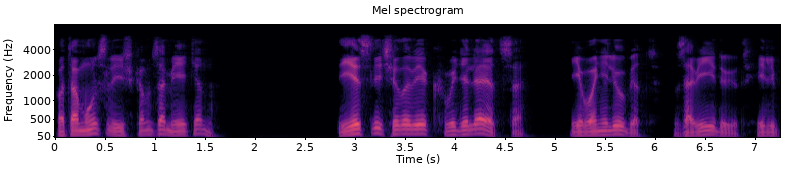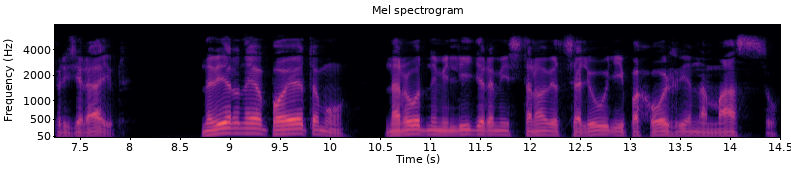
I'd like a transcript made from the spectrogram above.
потому слишком заметен. Если человек выделяется, его не любят, завидуют или презирают. Наверное, поэтому народными лидерами становятся люди, похожие на массу.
